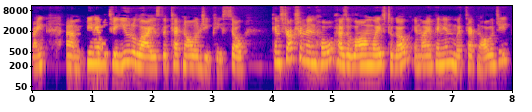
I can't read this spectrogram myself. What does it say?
right? Um, being able to utilize the technology piece. So construction in whole has a long ways to go, in my opinion, with technology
